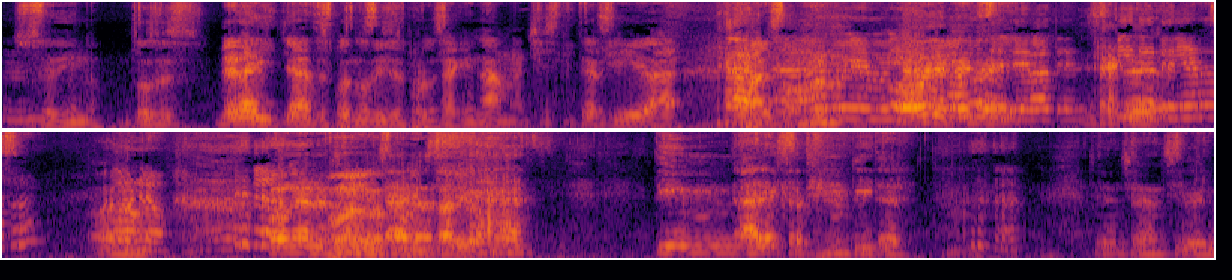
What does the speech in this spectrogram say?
Mm. sucediendo entonces vela y ya después nos dices por mensaje nah manches Peter sí era falso Ah, muy bien, muy bien. Oye, Hagamos el debate. ¿Peter tenía razón ¿O o no? no? Pónganlo en los comentarios. Team Alex o Team Peter. Chan, Civil.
